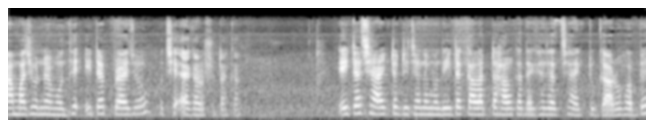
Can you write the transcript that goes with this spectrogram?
নামাজ ওড়নার মধ্যে। এটার প্রাইসও হচ্ছে এগারোশো টাকা। এইটা আছে আরেকটা ডিজাইনের মধ্যে। এটা কালারটা হালকা দেখা যাচ্ছে, আর একটু গাঢ় হবে।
